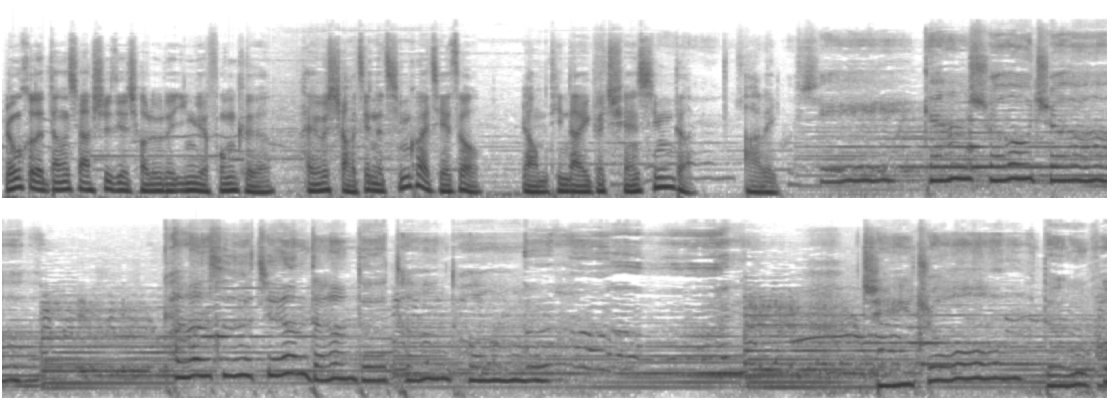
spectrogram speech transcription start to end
融合了当下世界潮流的音乐风格，还有少见的轻快节奏，让我们听到一个全新的阿令。呼吸，感受着看似简单的疼痛，中的午后，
